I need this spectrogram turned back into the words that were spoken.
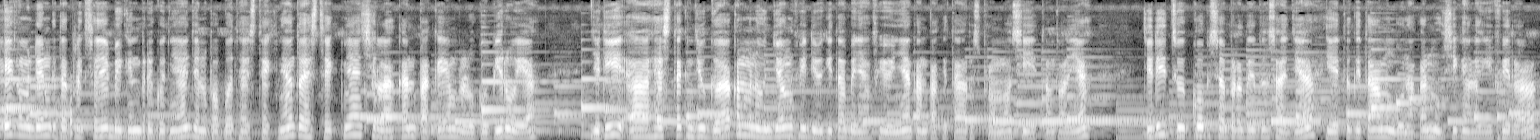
Oke kemudian kita klik saja bagian berikutnya. Jangan lupa buat hashtagnya. Untuk hashtagnya silahkan pakai yang berlogo biru ya jadi uh, hashtag juga akan menunjang video kita banyak viewnya tanpa kita harus promosi tonton ya jadi cukup seperti itu saja yaitu kita menggunakan musik yang lagi viral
